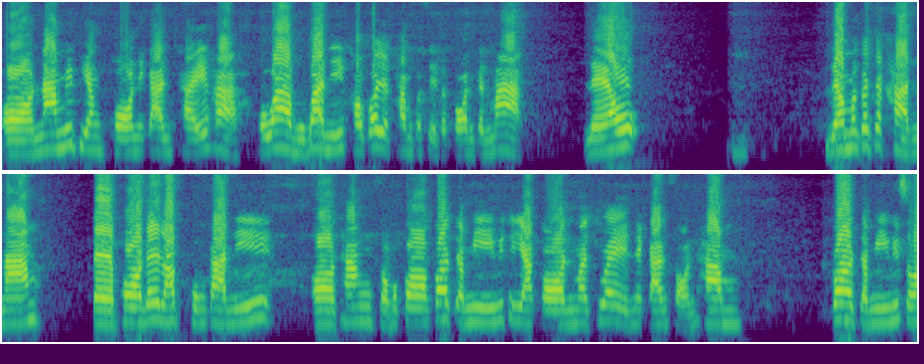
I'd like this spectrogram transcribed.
เอ่อน้ำไม่เพียงพอในการใช้ค่ะ เพราะว่าหมู่บ้านนี้เขาก็จะทำเกษตรกรกันมาก แล้ว แล้วมันก็จะขาดน้ำแต่พอได้รับโครงการนี้ ทางสปกก็จะมีวิทยากรมาช่วยในการสอนทำก็จะมีวิศว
